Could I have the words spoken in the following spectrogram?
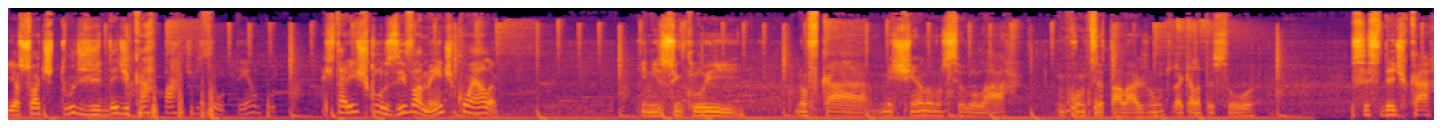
e a sua atitude de dedicar parte do seu tempo estaria exclusivamente com ela. E nisso inclui não ficar mexendo no celular enquanto você está lá junto daquela pessoa. Você se dedicar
